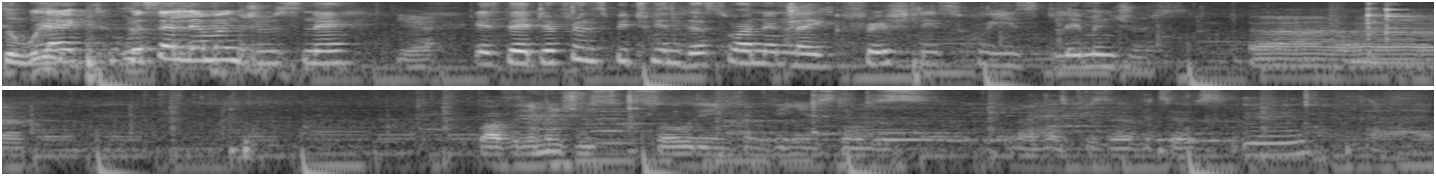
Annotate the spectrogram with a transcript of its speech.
the way. Like it's- with the lemon juice, ne? Yeah. Is there a difference between this one and like freshly squeezed lemon juice? Uh, well, the lemon juice sold in convenience stores, you know, has preservatives. Uh,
